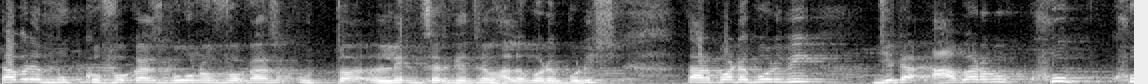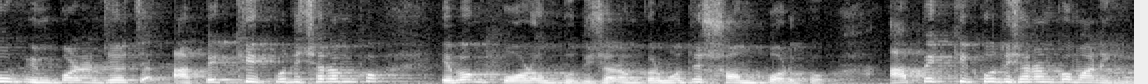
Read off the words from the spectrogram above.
তারপরে মুখ্য ফোকাস গৌণ ফোকাস উত্তর লেন্সের ক্ষেত্রে ভালো করে পড়িস। তারপরে পড়বি, যেটা আবার খুব খুব ইম্পর্টেন্ট হচ্ছে আপেক্ষিক প্রতিসারাঙ্ক এবং পরম প্রতিসারাঙ্কর মধ্যে সম্পর্ক। আপেক্ষিক প্রতিসারাঙ্ক মানে কি?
